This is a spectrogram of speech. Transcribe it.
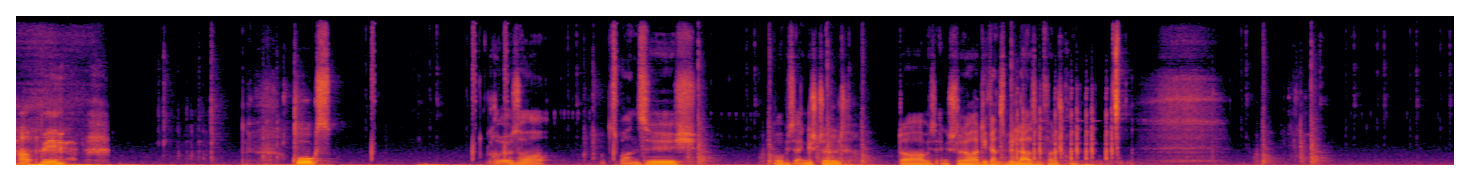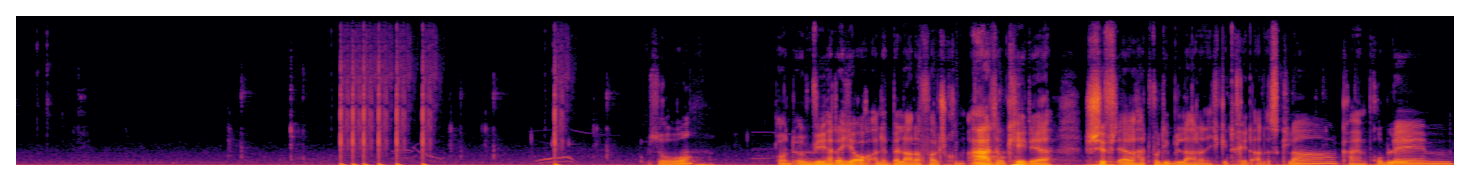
ab. Koks. Größer. 20. Wo habe ich es eingestellt? Da habe ich es eingestellt. Ah, die ganzen Bilder sind falsch rum. So. Und irgendwie hat er hier auch alle Belader falsch rum. Ah, okay, der Shift-R hat wohl die Belader nicht gedreht. Alles klar, kein Problem.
